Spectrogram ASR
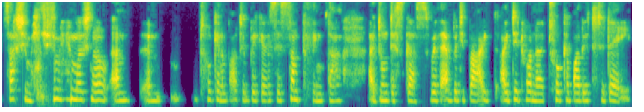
it's actually making me emotional um, um, talking about it because it's something that I don't discuss with everybody, but I, I did want to talk about it today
